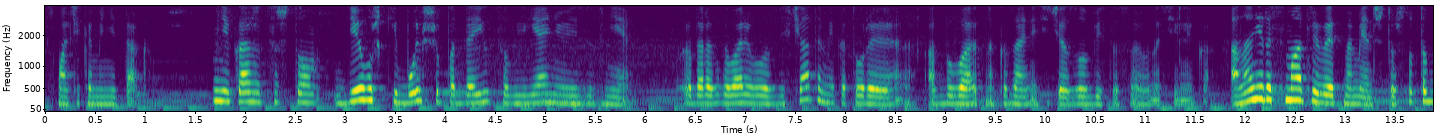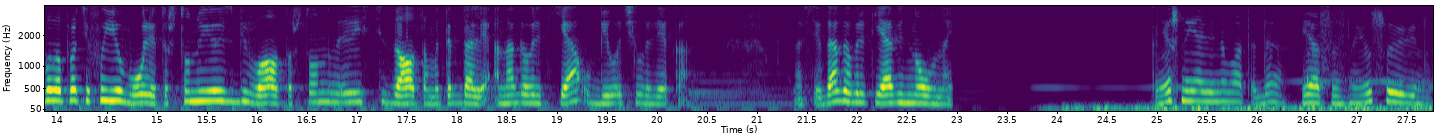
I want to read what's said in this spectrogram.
С мальчиками не так. Мне кажется, что девушки больше поддаются влиянию извне когда разговаривала с девчатами, которые отбывают наказание сейчас за убийство своего насильника, она не рассматривает момент, что что-то было против ее воли, то, что он ее избивал, то, что он истязал там, и так далее. Она говорит, я убила человека. Она всегда говорит, я виновна. Конечно, я виновата, да. Я осознаю свою вину,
